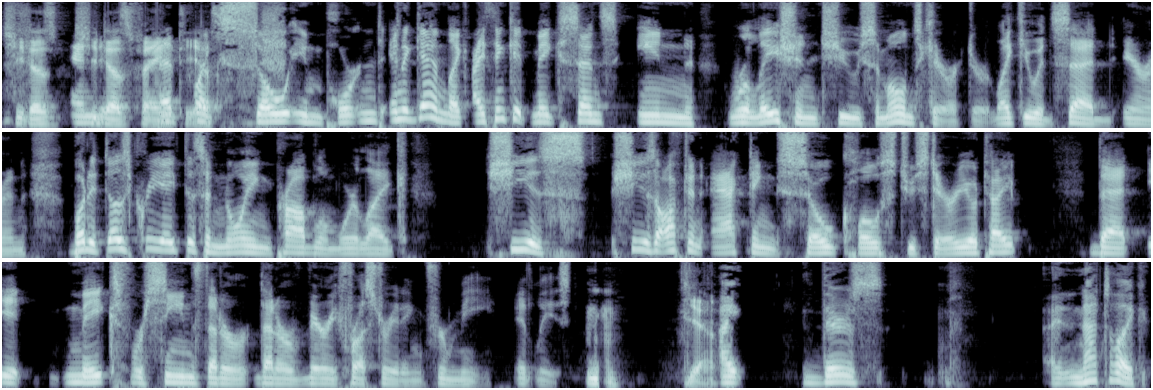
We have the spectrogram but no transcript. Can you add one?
she does. And she does faint. That's yes. like so important. And again, like I think it makes sense in relation to Simone's character, like you had said, Aaron. But it does create this annoying problem where like she is she is often acting so close to stereotype that it makes for scenes that are that are very frustrating for me, at least. Mm. Yeah, I there's not to like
